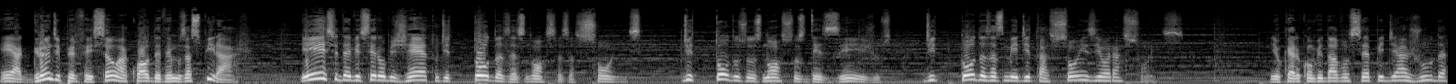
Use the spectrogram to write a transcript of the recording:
é a grande perfeição a qual devemos aspirar. Esse deve ser objeto de todas as nossas ações, de todos os nossos desejos, de todas as meditações e orações. Eu quero convidar você a pedir ajuda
